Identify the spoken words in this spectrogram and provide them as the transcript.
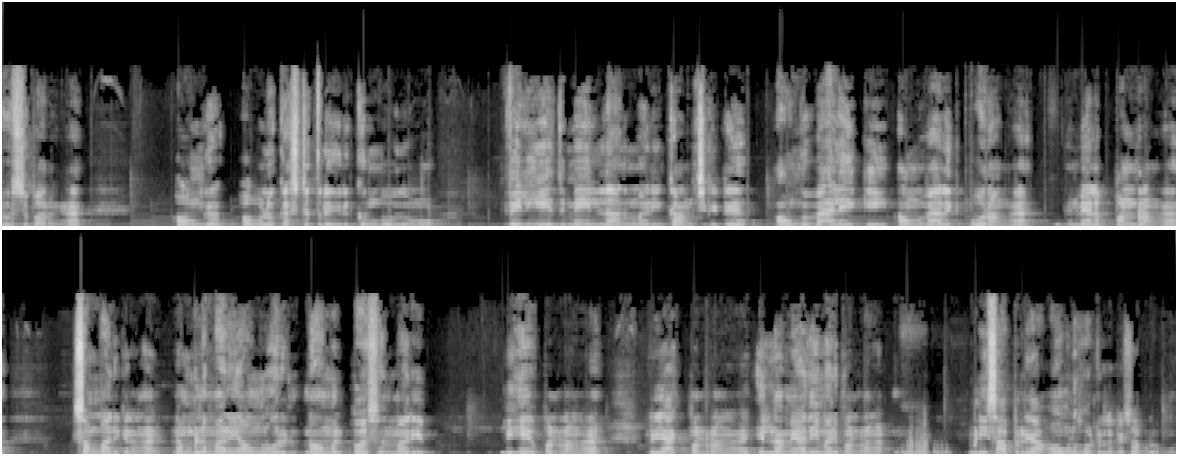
யோசிச்சு பாருங்க. அவங்க அவ்வளோ கஷ்டத்தில் இருக்கும்போதும் வெளியே எதுவுமே இல்லாத மாதிரி காமிச்சிக்கிட்டு அவங்க வேலைக்கு அவங்க வேலைக்கு போகிறாங்க அண்ட் வேலை பண்ணுறாங்க சம்பாதிக்கிறாங்க. நம்மள மாதிரி அவங்களும் ஒரு நார்மல் பர்சன் மாதிரி பிஹேவ் பண்ணுறாங்க ரியாக்ட் பண்ணுறாங்க எல்லாமே அதே மாதிரி பண்ணுறாங்க நீ சாப்பிட்றியா? அவங்களும் ஹோட்டலில் போய் சாப்பிடுவாங்க.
